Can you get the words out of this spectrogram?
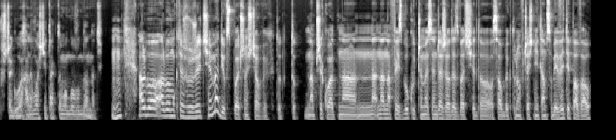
w szczegółach, ale właśnie tak to mogło wyglądać. Mhm. Albo, albo mógł też użyć mediów społecznościowych. To, to na przykład na, na, na Facebooku czy Messengerze odezwać się do osoby, którą wcześniej tam sobie wytypował,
